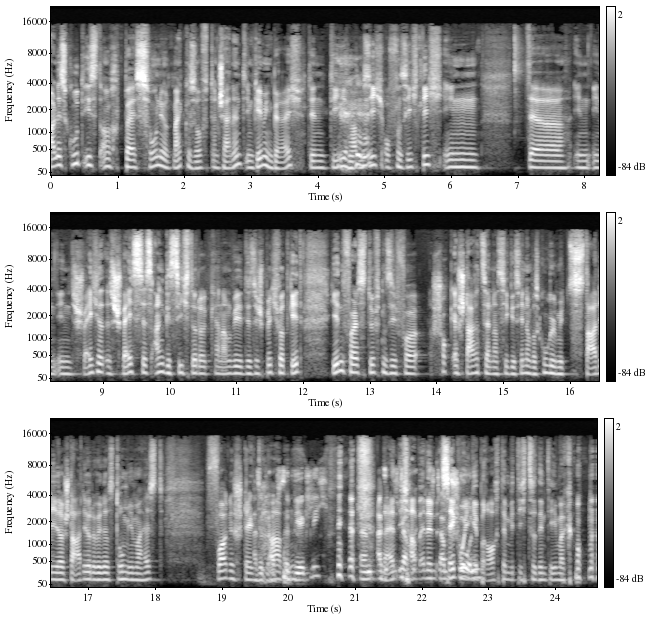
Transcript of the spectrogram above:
Alles gut ist auch bei Sony und Microsoft anscheinend im Gaming-Bereich, denn die haben sich offensichtlich in der in, in, in schweißes Angesicht oder keine Ahnung, wie dieses Sprichwort geht. Jedenfalls dürften sie vor Schock erstarrt sein, als sie gesehen haben, was Google mit Stadia, Stadia oder wie das drum immer heißt, vorgestellt also glaubst haben. Du wirklich? ähm, also Nein, ich, ich habe einen Segway gebraucht, damit ich zu dem Thema komme.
